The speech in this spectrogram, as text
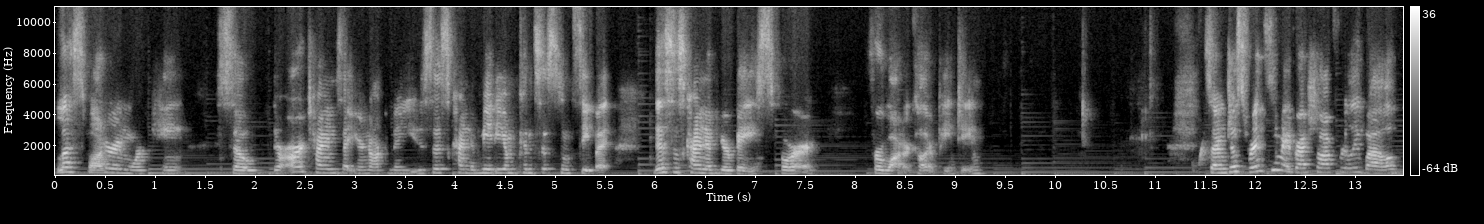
less water and more paint. So there are times that you're not going to use this kind of medium consistency, but this is kind of your base for, for watercolor painting. So I'm just rinsing my brush off really well.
